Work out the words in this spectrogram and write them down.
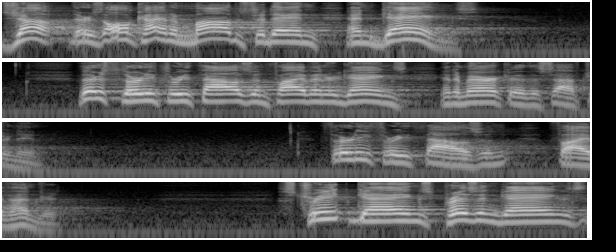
jump. There's all kind of mobs today and, and gangs. There's 33,500 gangs in America this afternoon. 33,500. street gangs, prison gangs,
